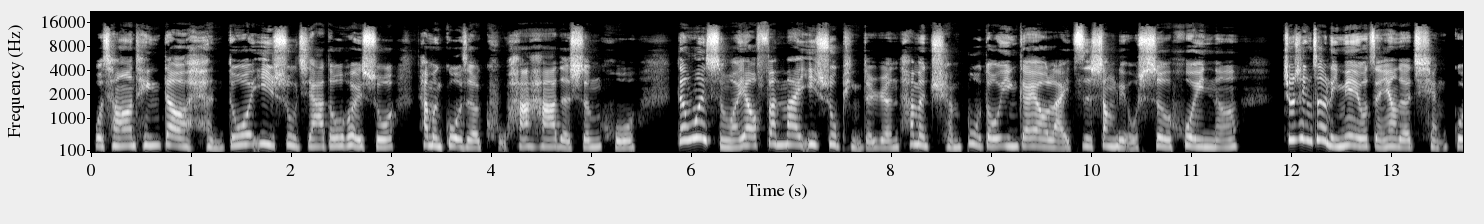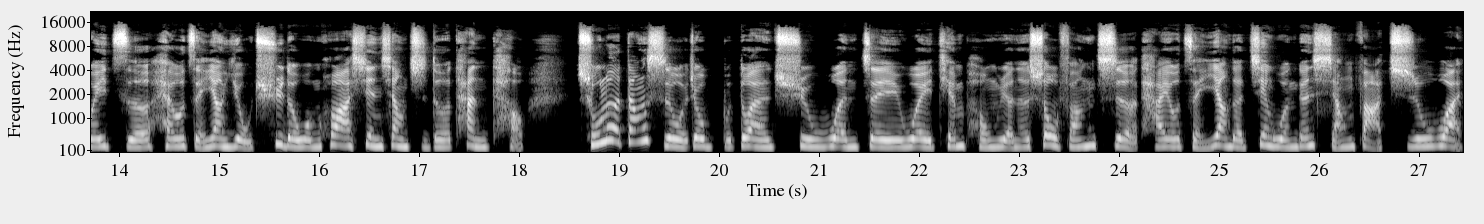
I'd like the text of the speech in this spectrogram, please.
我常常听到很多艺术家都会说，他们过着苦哈哈的生活。”但为什么要贩卖艺术品的人，他们全部都应该要来自上流社会呢？究竟这里面有怎样的潜规则，还有怎样有趣的文化现象值得探讨？除了当时我就不断去问这一位天蓬人的受访者，他有怎样的见闻跟想法之外，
